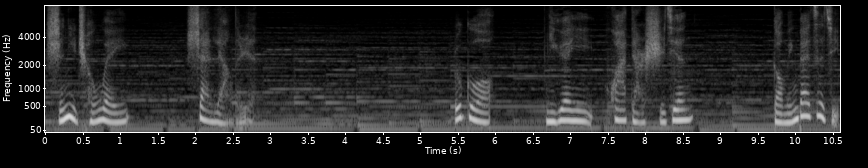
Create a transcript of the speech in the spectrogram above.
使你成为善良的人。如果你愿意花点时间。搞明白自己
